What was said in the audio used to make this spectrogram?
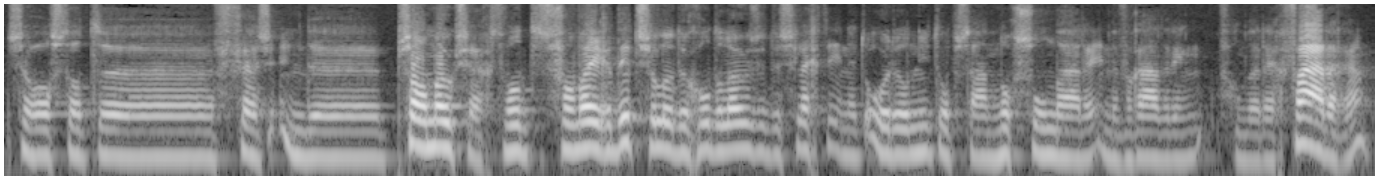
Zoals dat eh, vers in de psalm ook zegt. Want vanwege dit zullen de goddelozen, de slechte in het oordeel niet opstaan, nog zondaren in de vergadering van de rechtvaardigen.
